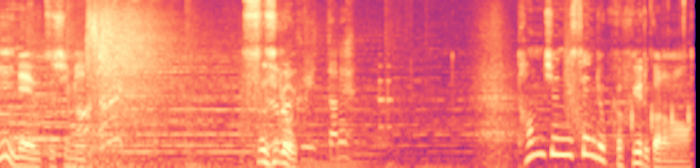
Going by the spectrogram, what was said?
るいいね写しみ強い。単純に戦力が増えるからな。よ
